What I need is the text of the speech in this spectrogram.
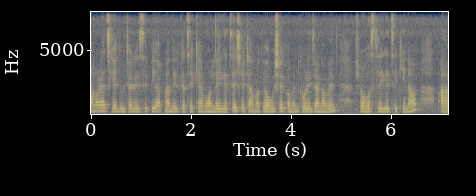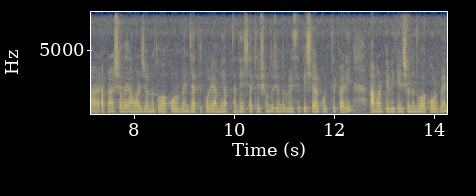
আমার আজকে দুইটা রেসিপি আপনাদের কাছে কেমন লেগেছে সেটা আমাকে অবশ্যই কমেন্ট করে জানাবেন, সহজ লেগেছে কি না আর আপনারা সবাই আমার জন্য দোয়া করবেন যাতে করে আমি আপনাদের সাথে সুন্দর সুন্দর রেসিপি শেয়ার করতে পারি। আমার বেবিদের জন্য দোয়া করবেন।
